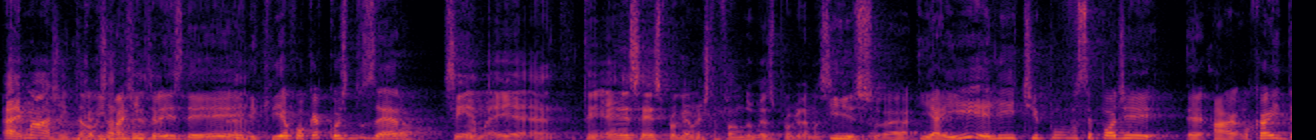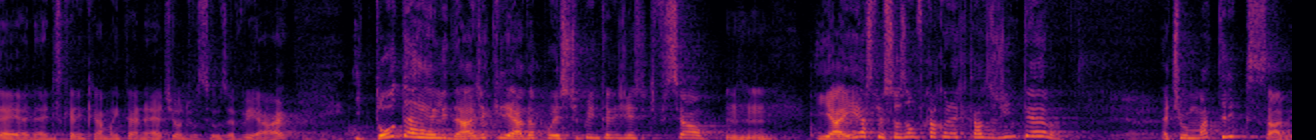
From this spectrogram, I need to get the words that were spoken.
É, imagem, então. imagem em exato. 3D, ele cria qualquer coisa do zero. Sim, é, é, é, é esse, é esse programa. A gente tá falando do mesmo programa. Assim. Isso. é, e aí ele, tipo, você pode. É, a, qual é a ideia, né? Eles querem criar uma internet onde você usa VR e toda a realidade é criada por esse tipo de inteligência artificial. Uhum. E aí as pessoas vão ficar conectadas o dia inteiro. É tipo Matrix, sabe?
